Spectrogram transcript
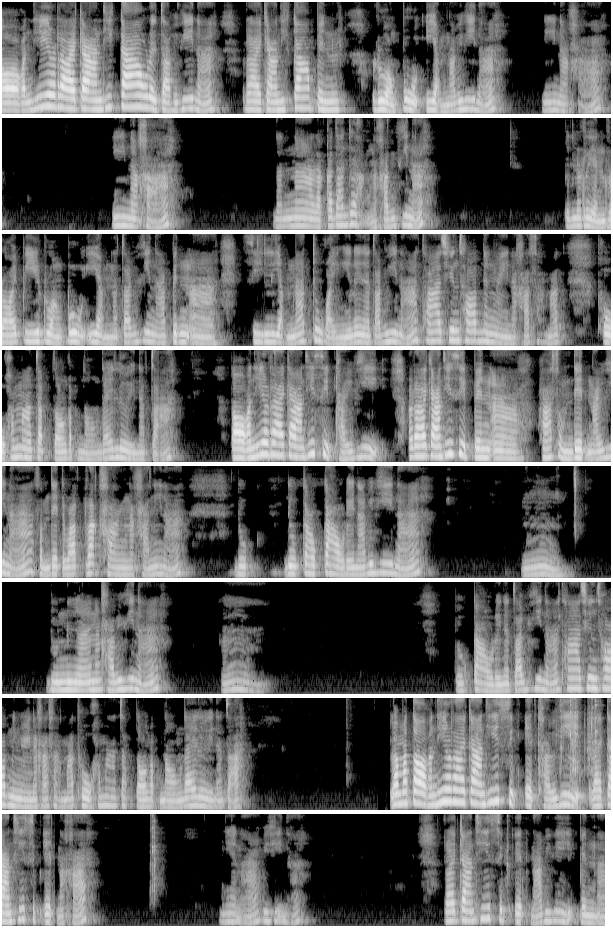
ต่อกันที่รายการที่เก้าเลยจ้ะพี่ๆนะ รายการที่เก้าเป็นหลวงปู่เอี่ยมนะพี่ๆนะ นี่นะคะ นี่นะคะ ด้านหน้าแล้วก็ด้านหลังนะคะพี่ๆนะ เป็นเหรียญร้อยปีหลวงปู่เอี่ยมนะจ๊ะพี่ๆนะ เป็นอ่าสี่เหลี่ยมหน้าจั่วอย่างนี้เลยนะจ๊ะพี่นะ ถ้าชื่นชอบยังไงนะคะ สามารถ โทรเข้ามาจับจองกับน้องได้เลยนะจ๊ะต่อกันที่รายการที่สิบค่ะพี่ๆรายการที่สิบเป็นอ่าพระสมเด็จนะพี่นะ สมเด็จวัดระฆังนะคะนี่นะ ดูดูเก่าๆเลยนะพี่ๆนะ อืม ดูเนื้อนะคะพี่ๆนะ อ่า ดูเก่าเลยนะจ๊ะพี่นะ ถ้าชื่นชอบยังไงนะคะ สามารถโทรเข้ามาจับจองกับน้องได้เลยนะจ๊ะ เรามาต่อกันที่รายการที่สิบเอ็ดค่ะพี่รายการที่สิบเอ็ดนะคะ เนี่ยนะพี่ๆนะ รายการที่สิบเอ็ดนะพี่ๆเป็นอ่า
